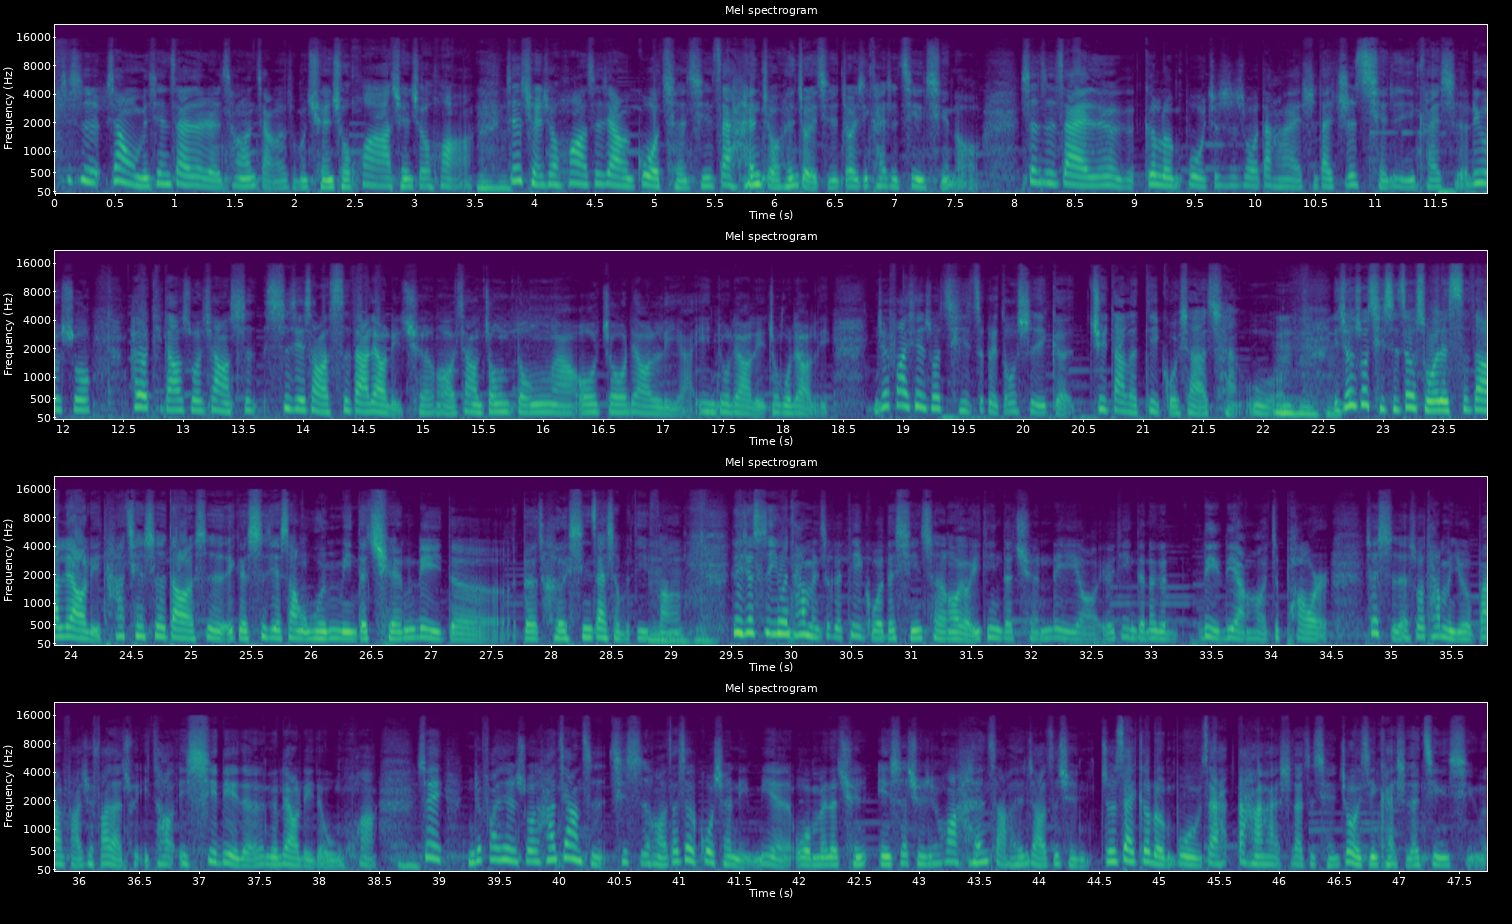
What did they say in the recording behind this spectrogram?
其实像我们现在的人常常讲的什么全球化啊，全球化啊，其实全球化是这样的过程，其实在很久很久以前就已经开始进行了，甚至在这个哥伦布，就是说大航海时代之前就已经开始了。例如说，他又提到说，像世世界上的四大料理圈哦，像中东啊、欧洲料理啊、印度料理、中国料理，你就发现说，其实这个都是一个巨大的帝国下的产物哦。也就是说，其实这个所谓的四大料理，它牵涉到的是一个世界上文明的权利的的核心在什么地方，那就是因为。他们这个帝国的形成哦，有一定的权力哦，有一定的那个力量哈，就 power，这使得说他们有办法去发展出一套一系列的那个料理的文化。嗯、所以你就发现说，他这样子其实哈，在这个过程里面，我们的全饮食全球化很早很早之前，就是在哥伦布在大航海时代之前就已经开始在进行了。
